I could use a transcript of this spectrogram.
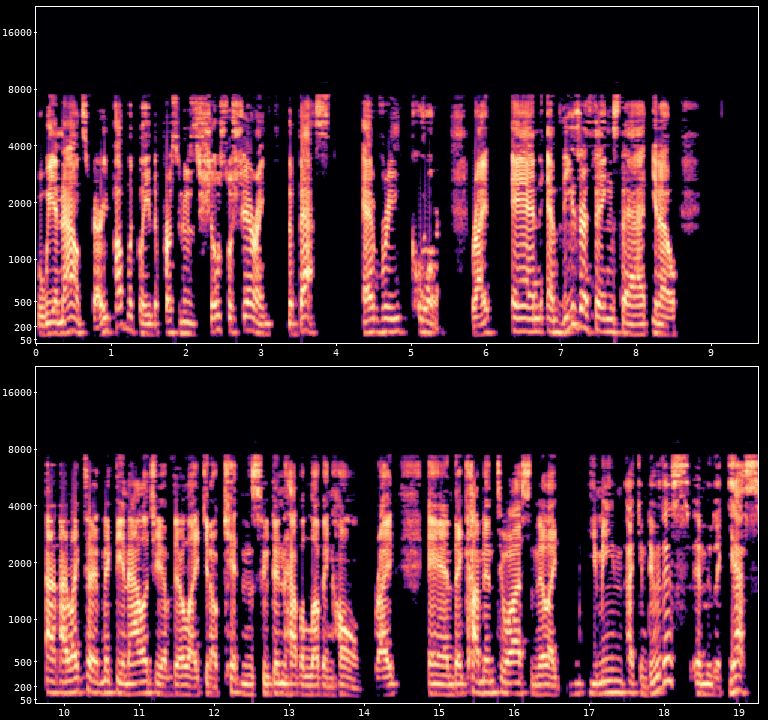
where we announce very publicly the person who's social sharing the best every quarter, right? And and these are things that, you know, I like to make the analogy of they're like, you know, kittens who didn't have a loving home, right? And they come into us and they're like, you mean I can do this? And we're like, yes,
